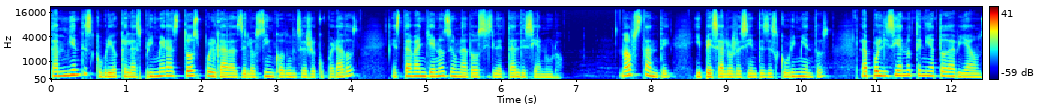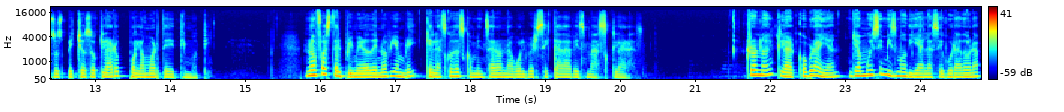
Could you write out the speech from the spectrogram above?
también descubrió que las primeras dos pulgadas de los cinco dulces recuperados estaban llenos de una dosis letal de cianuro. No obstante, y pese a los recientes descubrimientos, la policía no tenía todavía un sospechoso claro por la muerte de Timothy. No fue hasta el primero de noviembre que las cosas comenzaron a volverse cada vez más claras. Ronald Clark O'Brien llamó ese mismo día a la aseguradora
